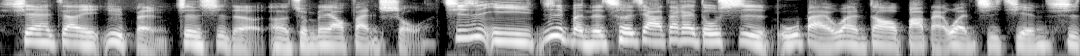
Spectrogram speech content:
现在在日本正式的呃准备要贩售。其实以日本的车价大概都是五百万到八百万之间是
